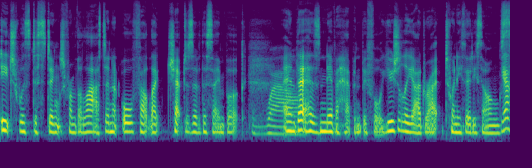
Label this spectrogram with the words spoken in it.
each was distinct from the last and it all felt like chapters of the same book Wow. and that has never happened before usually i'd write 20 30 songs Yeah.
